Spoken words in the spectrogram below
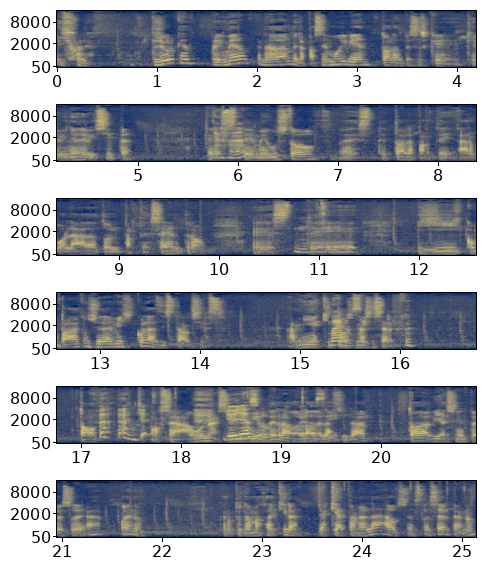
Híjole. Pues yo creo que primero que nada me la pasé muy bien todas las veces que, que vine de visita. Este, me gustó este, toda la parte arbolada, toda la parte de centro. Este, Y comparada con Ciudad de México, las distancias. A mí aquí Bueno, todo se me sí. hace cerca. Todo. O sea, aún así, ir de sufro, lado a lado de pero la sí. ciudad, todavía siento eso de, ah, bueno, pero pues nada más hay que ir a- de aquí a Tonalá, o sea, está cerca, ¿no?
